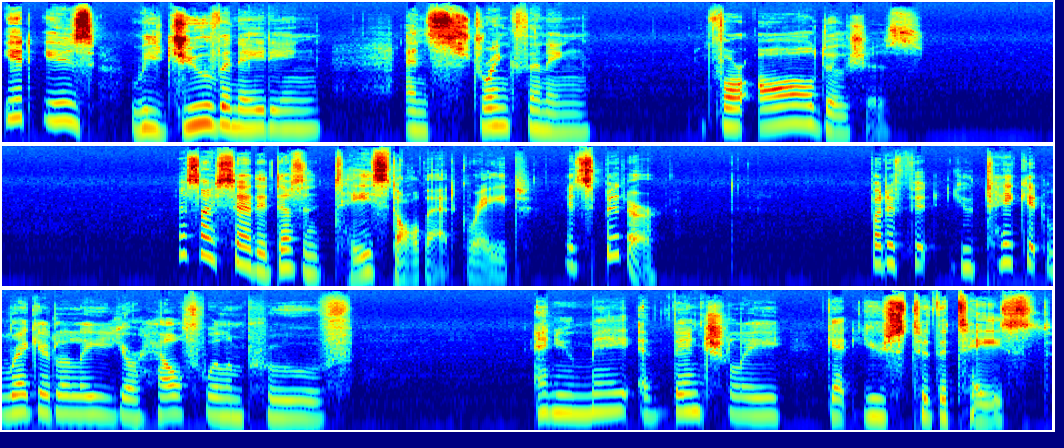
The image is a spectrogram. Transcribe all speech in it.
It is rejuvenating and strengthening for all doshas. As I said, it doesn't taste all that great. It's bitter. But if it, you take it regularly, your health will improve. And you may eventually get used to the taste.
